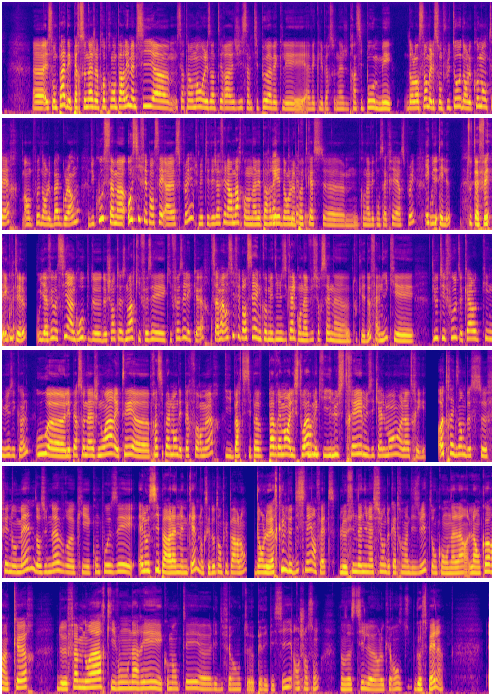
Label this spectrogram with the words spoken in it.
Euh, elles sont pas des personnages à proprement parler, même s'il y a certains moments où elles interagissent un petit peu avec les, avec les personnages principaux, mais dans l'ensemble, elles sont plutôt dans le commentaire, un peu dans le background. Du coup, ça m'a aussi fait penser à Airspray. Je m'étais déjà fait la remarque, on en avait parlé Oui, dans le à podcast euh, qu'on avait consacré à Airspray. Écoutez-le. Tout à fait, écoutez-le. Où il y avait aussi un groupe de, de chanteuses noires qui faisaient, qui faisaient les chœurs. Ça m'a aussi fait penser à une comédie musicale qu'on a vue sur scène euh, toutes les deux, Fanny, qui est Beautiful, The Carole King Musical, où euh, les personnages noirs étaient euh, principalement des performeurs qui participaient pas vraiment à l'histoire, Mhm. mais qui illustraient musicalement l'intrigue. Autre exemple de ce phénomène, dans une œuvre qui est composée elle aussi par Alan Menken, donc c'est d'autant plus parlant, dans le Hercule de Disney en fait, le film d'animation de 98, donc on a là, là encore un chœur de femmes noires qui vont narrer et commenter euh, les différentes euh, péripéties en chanson, dans un style euh, en l'occurrence gospel.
